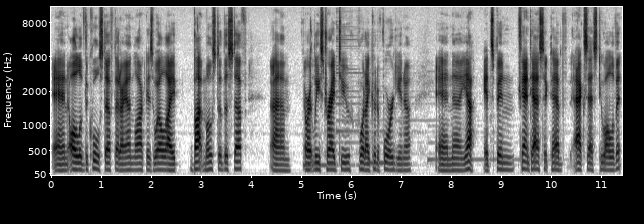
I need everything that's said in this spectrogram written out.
and all of the cool stuff that I unlocked as well, I bought most of the stuff. Um, or at least tried to, what I could afford, you know. And uh, yeah, it's been fantastic to have access to all of it.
